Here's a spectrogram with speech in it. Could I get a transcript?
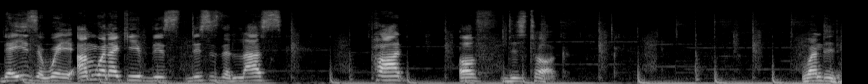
there is a way i'm gonna give this this is the last part of this talk Wandile,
